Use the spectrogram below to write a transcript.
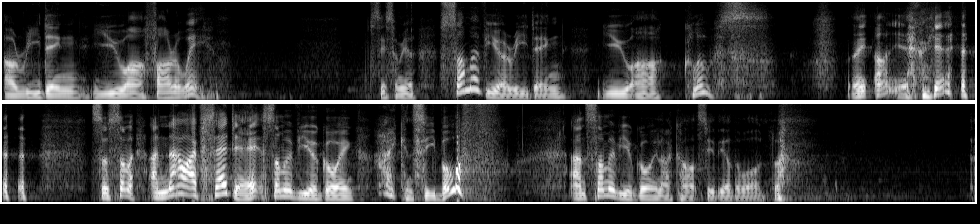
are reading You Are Far Away. See some of you. Some of you are reading You Are Close. Right? Aren't you? yeah. So some, and now I've said it, some of you are going, I can see both. And some of you going, I can't see the other one.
